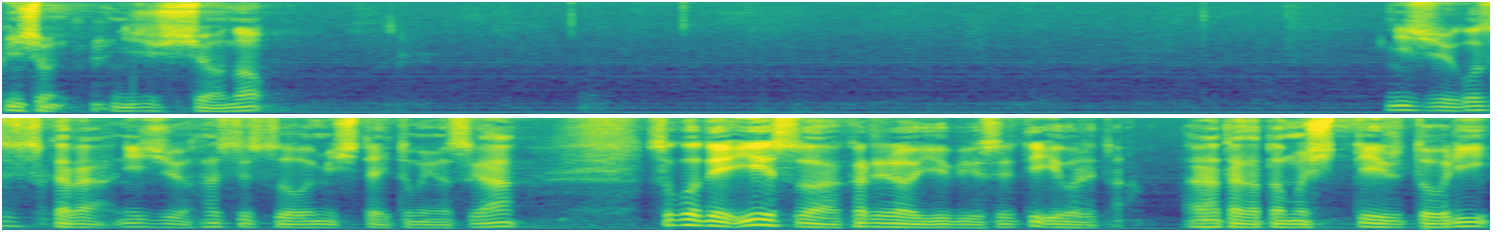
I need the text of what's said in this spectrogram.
福音書20章の。25節から28節をお読みしたいと思いますがそこでイエスは彼らを指寄せて言われた。あなた方も知っている通り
